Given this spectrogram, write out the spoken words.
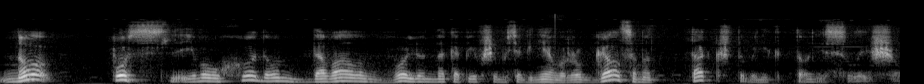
но после его ухода он давал волю накопившемуся гневу, ругался, но так, чтобы никто не слышал.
